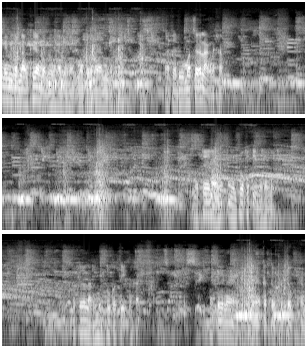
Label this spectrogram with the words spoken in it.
ไม่มีกำลังเครื่องแบบนี้ครับนะครับมอเตอร์หน้ามีปัญหาอาจจะดูมอเตอร์หลังนะครับ เตอร์หลังหมุนปกตินะครับนี่ยมอเตอร์หลังหมุนปกตินะครับมอเตอร์หน้าเนี่ยกระตุกกระตุกนะครับ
